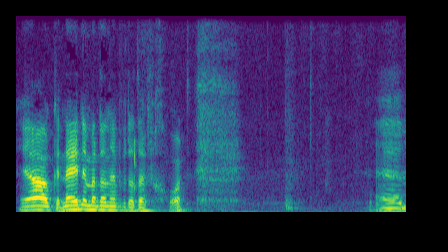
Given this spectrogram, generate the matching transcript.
Ja, oké. Nee, nee, maar dan hebben we dat even gehoord. Ehm,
